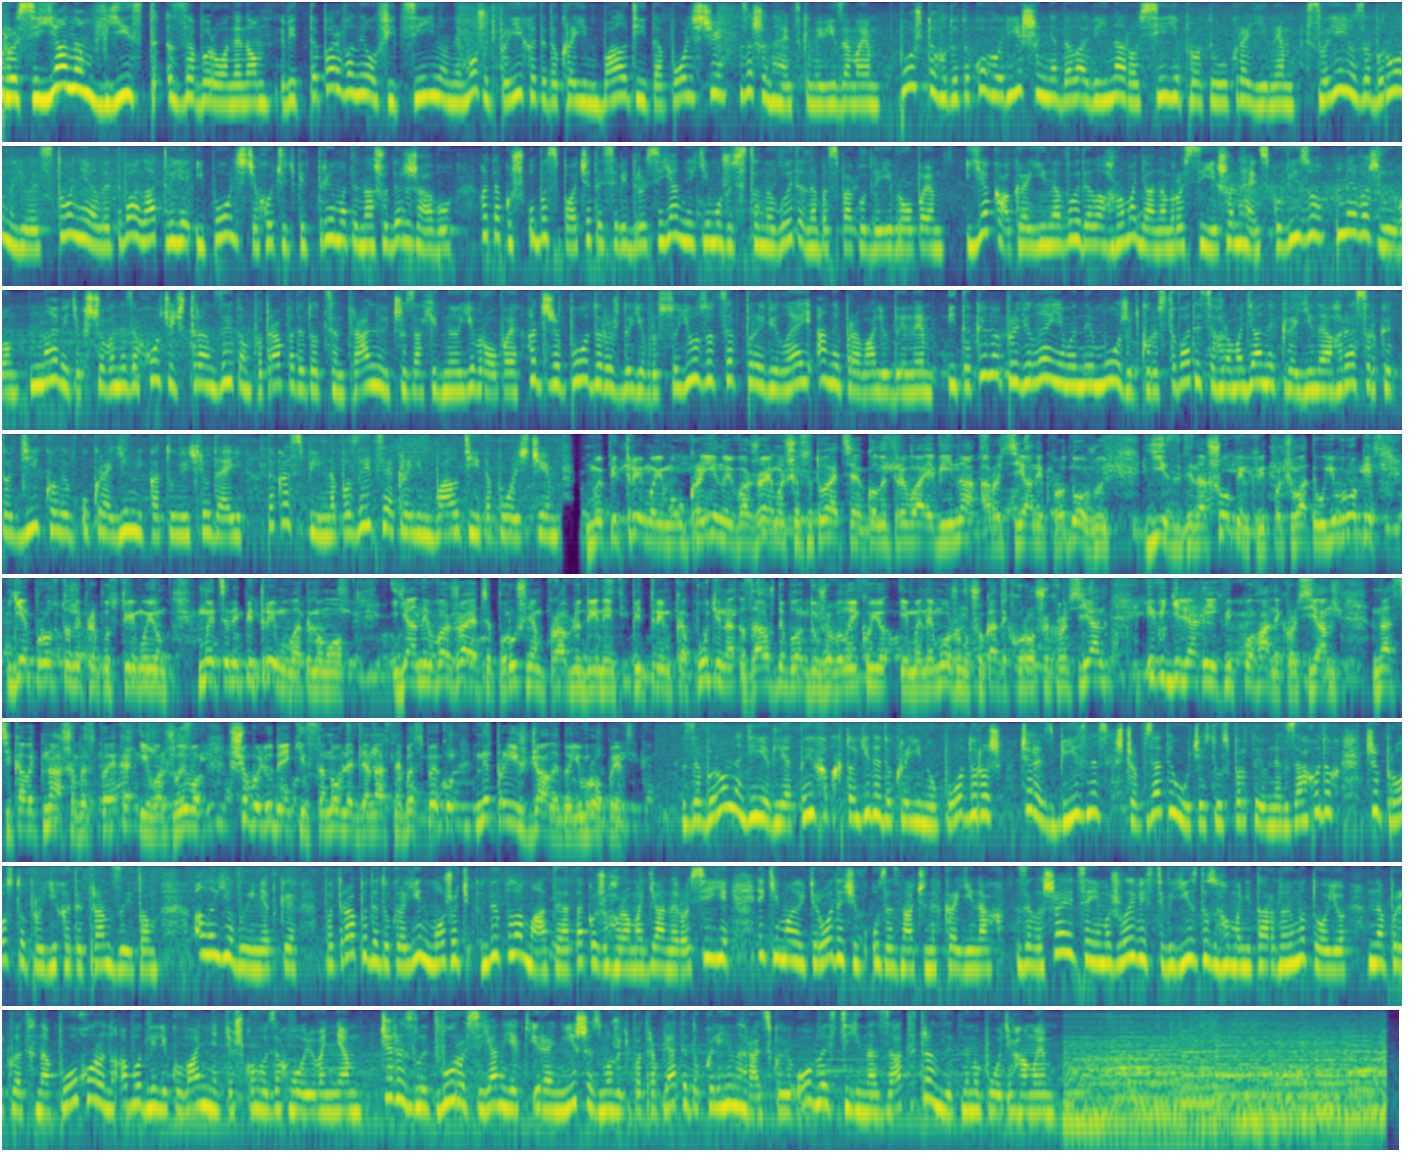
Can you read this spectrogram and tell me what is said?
Росіянам в'їзд заборонено. Відтепер вони офіційно не можуть приїхати до країн Балтії та Польщі за шенгенськими візами. Поштовх до такого рішення дала війна Росії проти України. Своєю забороною Естонія, Литва, Латвія і Польща хочуть підтримати нашу державу, а також убезпечитися від росіян, які можуть становити небезпеку для Європи. Яка країна видала громадянам Росії шенгенську візу, неважливо, навіть якщо вони захочуть транзитом потрапити до центральної чи західної Європи, адже подорож до Євросоюзу це привілей, а не права людини. І такими привілеями не можуть користуватися громадяни країни-агресорки тоді, коли в Україні катують людей. Така спільна позиція країн Балтії та Польщі. Ми підтримуємо Україну і вважаємо, що ситуація, коли триває війна, а росіяни продовжують їздити на шопінг, відпочивати у Європі, є просто неприпустимою. Ми це не підтримуватимемо. Я не вважаю це порушенням прав людини. Підтримка Путіна завжди була дуже великою, і ми не можемо шукати хороших росіян і відділяти їх від поганих росіян. Нас цікавить наша безпека, і важливо, щоб люди, які становлять для нас небезпеку, не приїжджали до Європи. Заборона діє для тих, хто їде до країни у подорож через бізнес, щоб взяти участь у спортивних заходах чи просто проїхати транзитом. Але є винятки. Потрапити до країн можуть дипломати, а також громадяни Росії, які мають родичів у зазначених країнах. Залишається і можливість в'їзду з гуманітарною метою, наприклад, на похорон або для лікування тяжкого захворювання. Через Литву росіяни, як і раніше, зможуть потрапляти до Калінінградської області і назад транзитними потягами.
